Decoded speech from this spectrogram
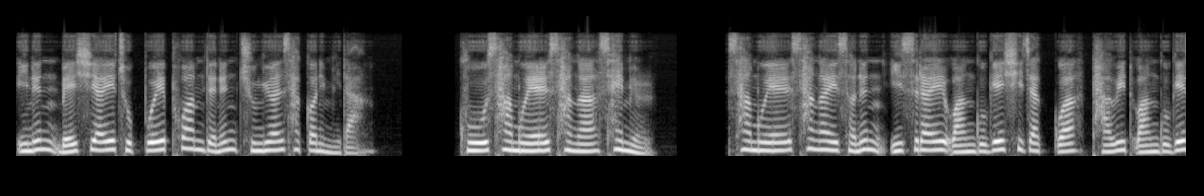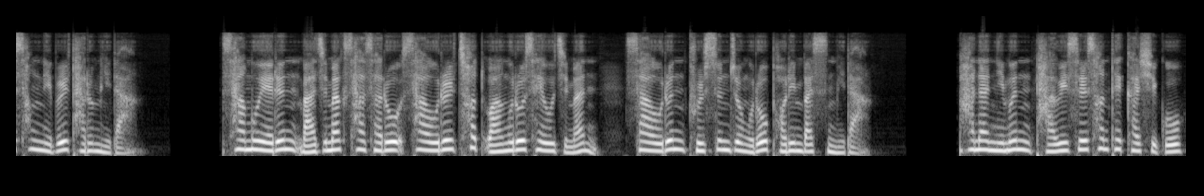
이는 메시아의 족보에 포함되는 중요한 사건입니다. 9. 사무엘 상하 세뮬 사무엘 상하에서는 이스라엘 왕국의 시작과 다윗 왕국의 성립을 다룹니다. 사무엘은 마지막 사사로 사울을 첫 왕으로 세우지만 사울은 불순종으로 버림받습니다. 하나님은 다윗을 선택하시고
